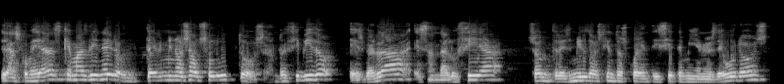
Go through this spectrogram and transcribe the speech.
Las comunidades que más dinero en términos absolutos han recibido, es verdad, es Andalucía, son 3.247 millones de euros,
